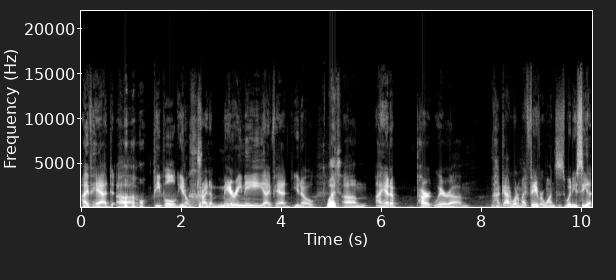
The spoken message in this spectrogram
I've had uh, Oh. people, you know, try to marry me. I've had, you know, what? um, I had a part where, um, oh God, one of my favorite ones is when you see a,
